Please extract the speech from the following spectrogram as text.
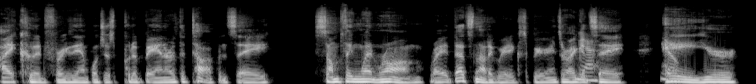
I could, for example, just put a banner at the top and say something went wrong, right? That's not a great experience. Or I could yeah. say, hey, no. your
